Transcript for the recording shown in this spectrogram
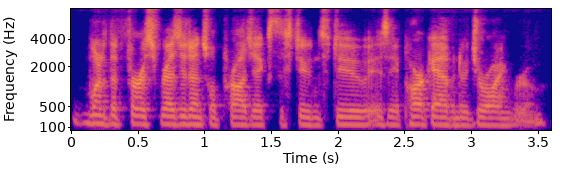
One of the first residential projects the students do is a Park Avenue drawing room.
